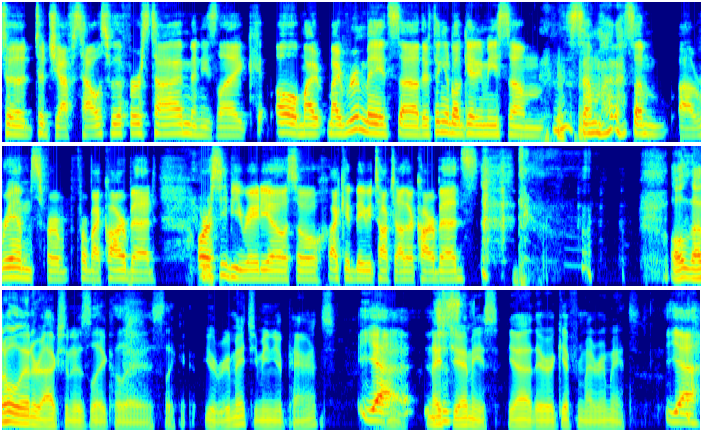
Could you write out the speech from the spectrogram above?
to to Jeff's house for the first time, and he's like, "Oh, my my roommates, uh, they're thinking about getting me some some some uh, rims for for my car bed or a CB radio, so I could maybe talk to other car beds." all that whole interaction is like hilarious. Like your roommates, you mean your parents? Yeah, nice just- jammies. Yeah, they were a gift from my roommates. Yeah,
